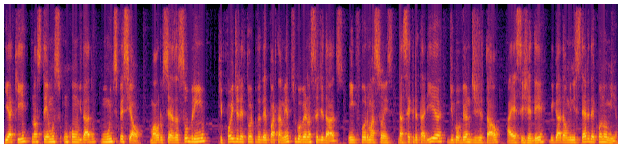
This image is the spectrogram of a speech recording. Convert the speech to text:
e aqui nós temos um convidado muito especial, Mauro César Sobrinho, que foi diretor do Departamento de Governança de Dados e Informações da Secretaria de Governo Digital, a SGD, ligada ao Ministério da Economia.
